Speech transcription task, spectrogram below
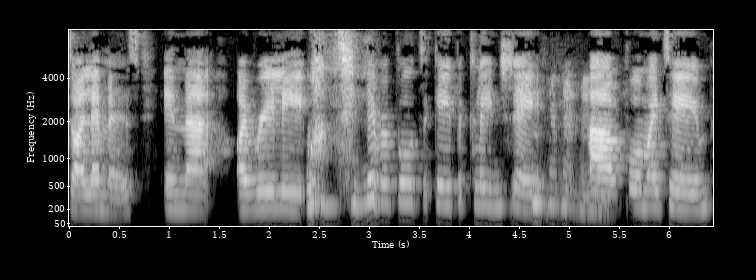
dilemmas in that I really wanted Liverpool to keep a clean sheet uh, for my team,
